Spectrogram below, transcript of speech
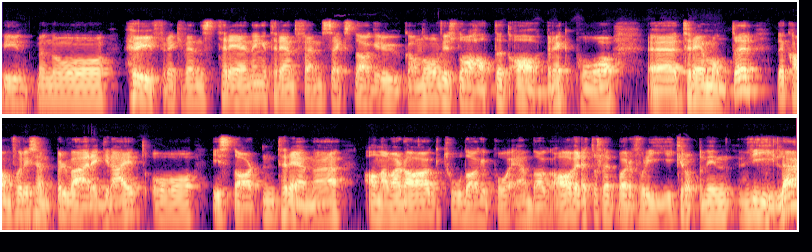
begynt med noe høyfrekvenstrening, trent fem-seks dager i uka nå hvis du har hatt et avbrekk på eh, tre måneder. Det kan f.eks. være greit å i starten trene annenhver dag, to dager på, én dag av, rett og slett bare for å gi kroppen din hvile.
